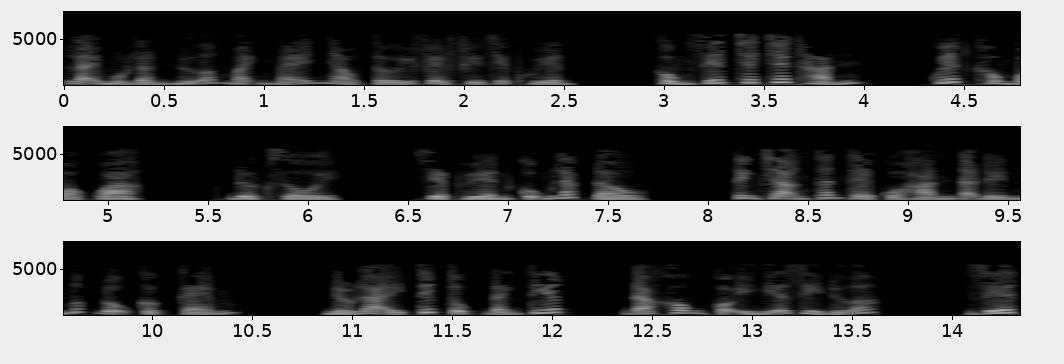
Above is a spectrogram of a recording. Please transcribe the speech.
lại một lần nữa mạnh mẽ nhào tới về phía Diệp Huyền. Không giết chết chết hắn, quyết không bỏ qua. Được rồi, Diệp Huyền cũng lắc đầu. Tình trạng thân thể của hắn đã đến mức độ cực kém. Nếu lại tiếp tục đánh tiếp, đã không có ý nghĩa gì nữa. Giết!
